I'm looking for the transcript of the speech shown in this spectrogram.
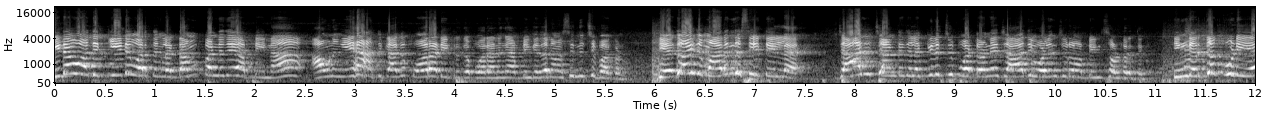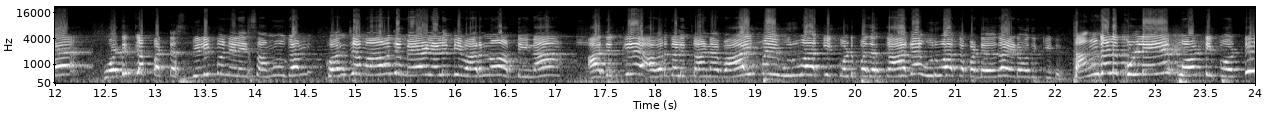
இடஒதுக்கீடு ஒருத்தங்களை டம்ப் பண்ணுது அப்படின்னா அவனுங்க ஏன் அதுக்காக போராடிட்டு இருக்க போறானுங்க அப்படிங்கிறத நம்ம சிந்திச்சு பார்க்கணும். ஏதோ இது மருந்து சீட்டு இல்ல. ஜாதி சான்றிதழ கிழிச்சு போட்டோன்னே ஜாதி ஒளிஞ்சிரும் அப்படின்னு சொல்றதுக்கு. இங்க இருக்கக்கூடிய ஒடுக்கப்பட்ட விழிப்பு நிலை சமூகம் கொஞ்சமாவது மேலெழும்பி வரணும் அப்படின்னா அதுக்கு அவர்களுக்கான வாய்ப்பை உருவாக்கி கொடுப்பதற்காக உருவாக்கப்பட்டதுதான் இடஒதுக்கீடு. தங்களுக்குள்ளேயே போட்டி போட்டு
